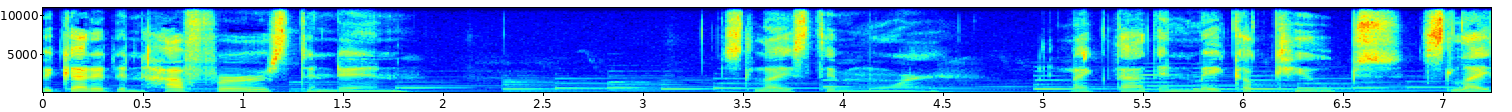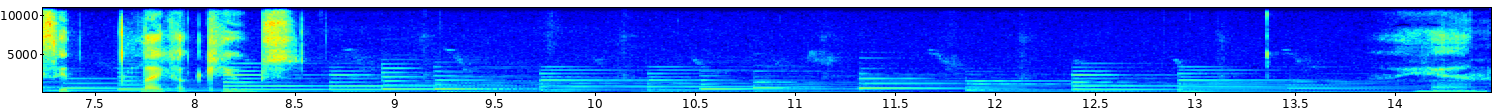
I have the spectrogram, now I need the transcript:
we cut it in half first and then slice them more like that and make a cubes. Slice it like a cubes. And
